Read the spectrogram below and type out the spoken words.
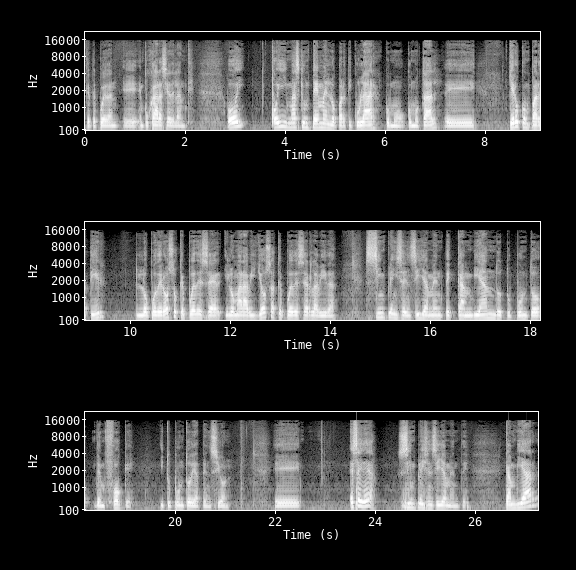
que te puedan eh, empujar hacia adelante. Hoy hoy más que un tema en lo particular como, como tal, eh, quiero compartir lo poderoso que puede ser y lo maravillosa que puede ser la vida, simple y sencillamente cambiando tu punto de enfoque y tu punto de atención. Eh, esa idea, simple y sencillamente, cambiar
